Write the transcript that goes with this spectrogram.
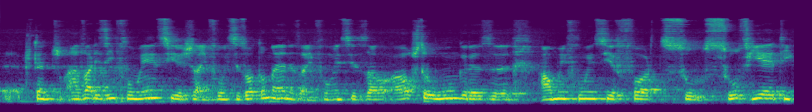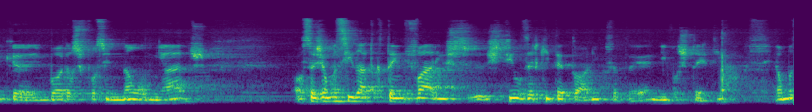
Eh, Portanto, há várias influências, há influências otomanas, há influências au- austro-húngaras, eh, há uma influência forte so- soviética, embora eles fossem não alinhados. Ou seja, é uma cidade que tem vários eh, estilos arquitetónicos, até a nível estético. É uma,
